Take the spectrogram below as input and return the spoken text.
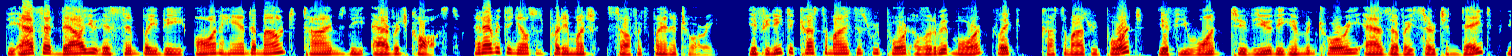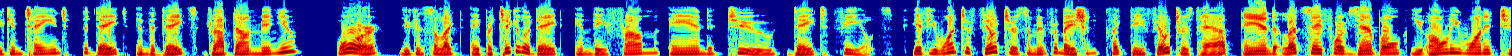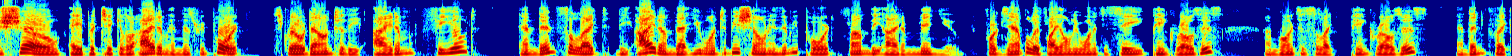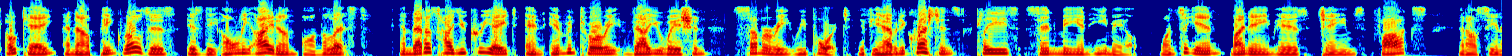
The asset value is simply the on-hand amount times the average cost. And everything else is pretty much self-explanatory. If you need to customize this report a little bit more, click Customize Report. If you want to view the inventory as of a certain date, you can change the date in the Dates drop-down menu, or you can select a particular date in the From and To Date fields. If you want to filter some information, click the Filters tab. And let's say, for example, you only wanted to show a particular item in this report. Scroll down to the Item field and then select the item that you want to be shown in the report from the item menu. For example, if I only wanted to see pink roses, I'm going to select pink roses and then click OK. And now pink roses is the only item on the list. And that is how you create an inventory valuation summary report. If you have any questions, please send me an email. Once again, my name is James Fox, and I'll see you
